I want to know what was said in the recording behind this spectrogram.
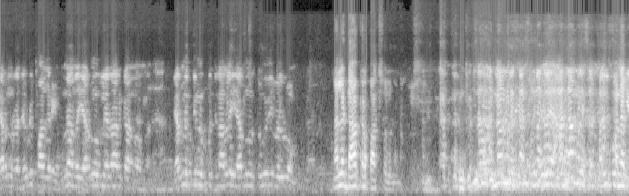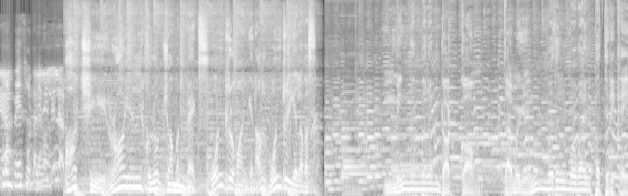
இருநூறு அதை எப்படி பாக்குறீங்க? இன்னும் அந்த இருநூறுல தான் இருக்காங்க அவங்க. இருநூத்தி முப்பத்தி நாலுல டாக்டரை பார்க்க சொல்லுங்க. ஆச்சி ராயல் குலோப் ஜாமுன் பேக்ஸ் ஒன்று வாங்கினால் ஒன்று இலவசம். மின்னம்பலம் டாட் காம் தமிழின் முதல் மொபைல் பத்திரிகை.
